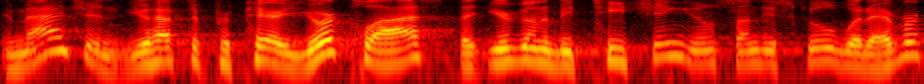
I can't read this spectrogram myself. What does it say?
imagine you have to prepare your class that you're going to be teaching, you know, Sunday school, whatever,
